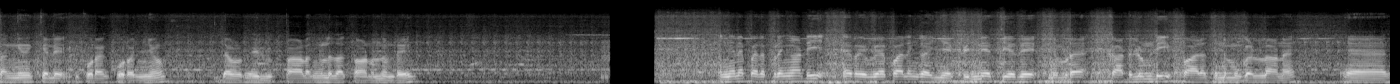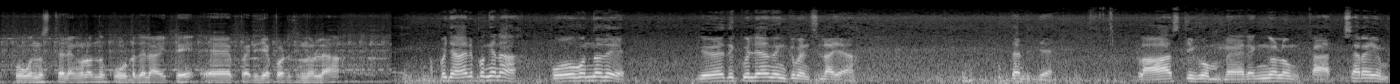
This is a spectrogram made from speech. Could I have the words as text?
തങ്ങി നിൽക്കൽ കുറേ കുറഞ്ഞു. ഇതവിടെ റെയിൽവേ പാളങ്ങൾ ഇതാ കാണുന്നുണ്ട്. അങ്ങനെ പരപ്പനങ്ങാടി റെയിൽവേ പാലം കഴിഞ്ഞ്. പിന്നെ എത്തിയത് നമ്മുടെ കടലുണ്ടി പാലത്തിന് മുകളിലാണ്. പോകുന്ന സ്ഥലങ്ങളൊന്നും കൂടുതലായിട്ട് പരിചയപ്പെടുത്തുന്നില്ല. അപ്പോൾ ഞാനിപ്പോൾ ഇങ്ങനെ പോകുന്നത് ഏതിക്കില്ല നിങ്ങൾക്ക് മനസ്സിലായ? ഇതണ്ടില്ലേ? പ്ലാസ്റ്റിക്കും മരങ്ങളും കച്ചറയും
